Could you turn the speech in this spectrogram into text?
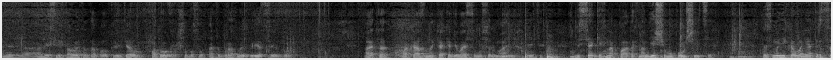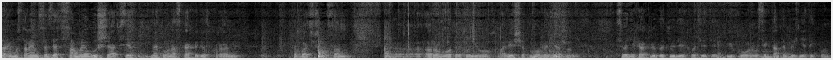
И, э, Алексей II тогда был, прилетел фотограф, чтобы это брат мой в Греции был. А это показано, как одеваются мусульмане. Видите? Без всяких нападок, нам есть чему поучиться. То есть мы никого не отрицаем, мы стараемся взять самое лучшее от всех. Это у нас как идет в храме. Это батюшка сам э, работает у него, овечек много держит. Сегодня как любят люди, вот эти иконы, у сектантов их нет икон.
